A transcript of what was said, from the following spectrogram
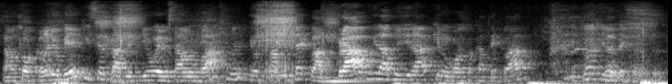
Tava tocando, eu bem aqui sentado, esse dia o Emerson tava no baixo, né? Eu tava no teclado. Bravo, virado girar, porque não gosto de tocar teclado. E tô aqui no teclado.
